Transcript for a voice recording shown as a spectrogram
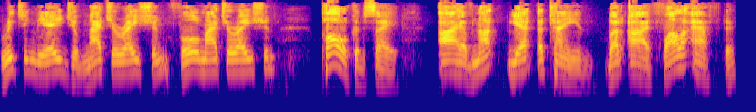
reaching the age of maturation, full maturation. Paul could say, I have not yet attained, but I follow after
